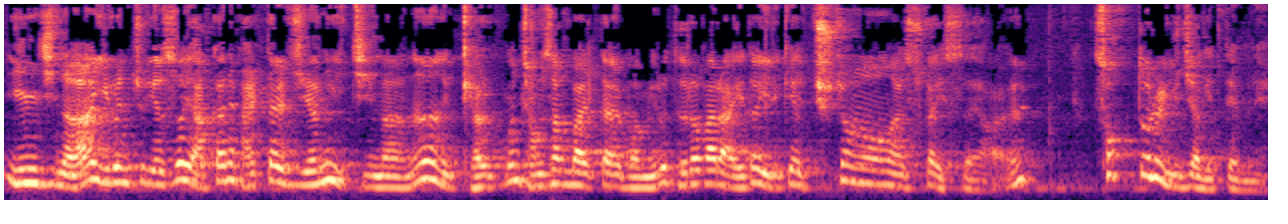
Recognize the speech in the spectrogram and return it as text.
인지나 이런 쪽에서 약간의 발달 지연이 있지만은 결국은 정상 발달 범위로 들어갈 아이다 이렇게 추정할 수가 있어요. 예? 속도를 유지하기 때문에.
